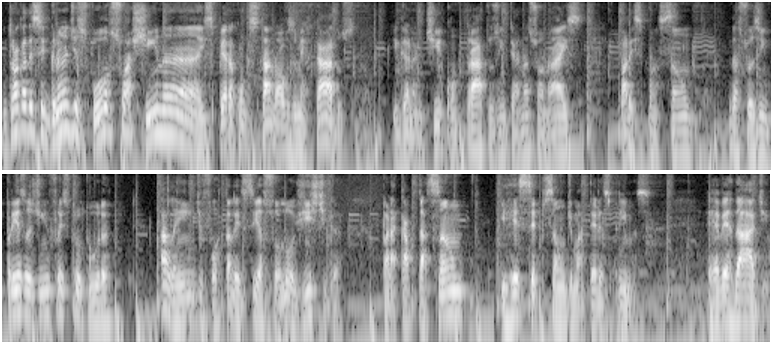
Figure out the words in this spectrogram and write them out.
Em troca desse grande esforço, a China espera conquistar novos mercados e garantir contratos internacionais para expansão das suas empresas de infraestrutura, além de fortalecer a sua logística para captação e recepção de matérias-primas. É verdade,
